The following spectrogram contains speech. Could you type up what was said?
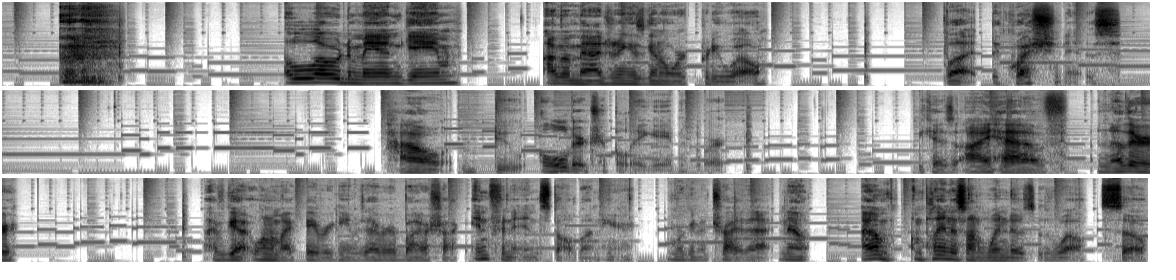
a low demand game. I'm imagining is going to work pretty well. But the question is, how do older AAA games work? Because I have another. I've got one of my favorite games ever, Bioshock Infinite, installed on here. And we're gonna try that. Now, I'm I'm playing this on Windows as well, so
